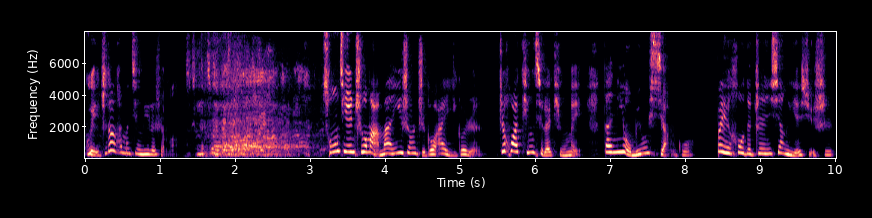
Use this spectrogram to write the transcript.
鬼知道他们经历了什么。从前车马慢，一生只够爱一个人。这话听起来挺美，但你有没有想过？背后的真相也许是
